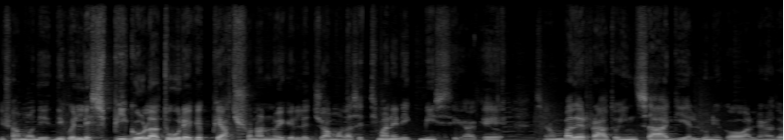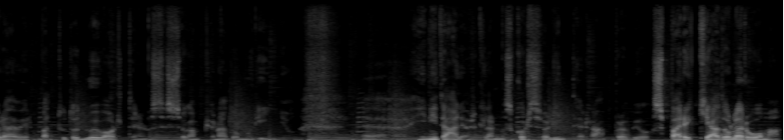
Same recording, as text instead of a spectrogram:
diciamo di, di quelle spigolature che piacciono a noi che leggiamo la settimana enigmistica che se non vado errato Inzaghi è l'unico allenatore ad aver battuto due volte nello stesso campionato Murigno eh, in Italia perché l'anno scorso l'Inter ha proprio sparecchiato la Roma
